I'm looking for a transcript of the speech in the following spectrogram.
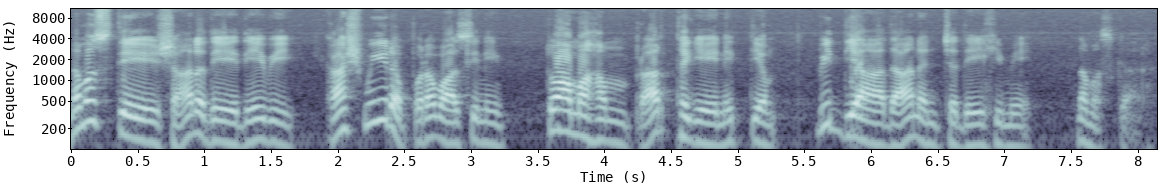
ನಮಸ್ತೆ ಶಾರದೆ ದೇವಿ, ಕಾಶ್ಮೀರ ಪುರವಾಸಿನಿ, ತ್ವಾಮಹಂ ಪ್ರಾರ್ಥಯೇ ನಿತ್ಯಂ, ವಿದ್ಯಾದಾನಂಚ ದೇಹಿಮೆ. ನಮಸ್ಕಾರ.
